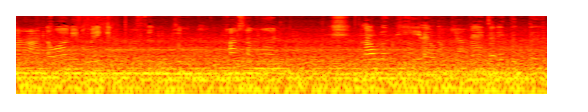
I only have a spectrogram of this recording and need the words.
อาหาร แต่ว่าวันนี้หนูไม่ได้กินทงคัตสึหนูกินข้าวแซลมอน เล่าเรื่องผีแล้ว ต้มยำ แม่จะได้ตื่นตื่น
